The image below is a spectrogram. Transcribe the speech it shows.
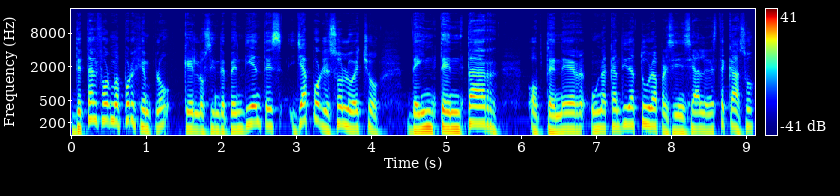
De tal forma, por ejemplo, que los independientes, ya por el solo hecho de intentar obtener una candidatura presidencial en este caso,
